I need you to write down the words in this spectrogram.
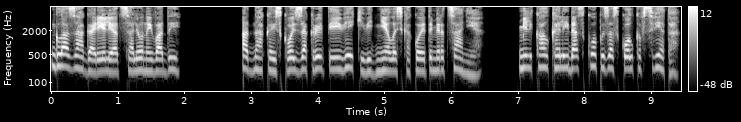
Глаза горели от соленой воды, однако и сквозь закрытые веки виднелось какое-то мерцание. Мелькал калейдоскоп из осколков света —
